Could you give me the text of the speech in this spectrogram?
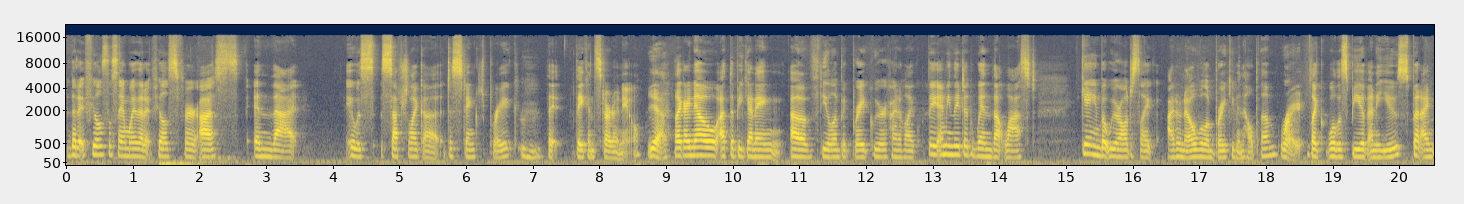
that it feels the same way that it feels for us in that it was such like a distinct break mm-hmm. that they can start anew. yeah, Like I know at the beginning of the Olympic break we were kind of like they I mean they did win that last game but we were all just like I don't know will a break even help them? right. Like will this be of any use? But I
